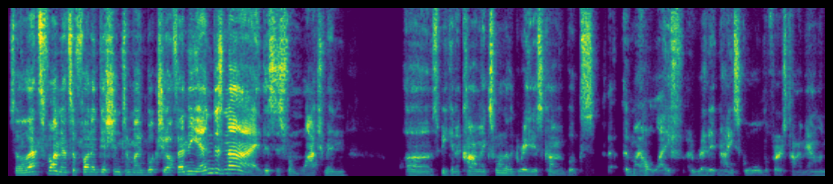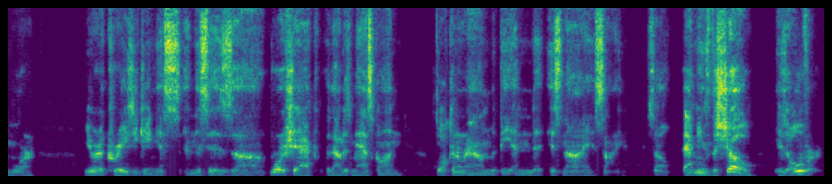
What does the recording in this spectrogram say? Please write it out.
So that's fun. That's a fun addition to my bookshelf. And the end is nigh. This is from Watchmen. Uh, speaking of comics, one of the greatest comic books of my whole life. I read it in high school the first time. Alan Moore, you're a crazy genius. And this is uh, Rorschach without his mask on, walking around with the end is nigh sign. So that means the show is over.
